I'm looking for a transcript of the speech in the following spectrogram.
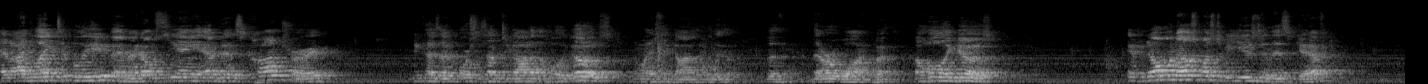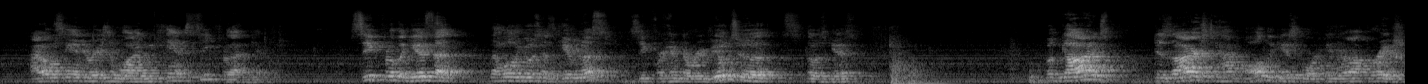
And I'd like to believe, and I don't see any evidence contrary, because of course it's up to God and the Holy Ghost. And when I say God and the Holy Ghost, the, they're one, but the Holy Ghost. If no one else wants to be used in this gift, I don't see any reason why we can't seek for that gift. Seek for the gifts that the Holy Ghost has given us. Seek for Him to reveal to us those gifts. But God desires to have all the gifts working in operation.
